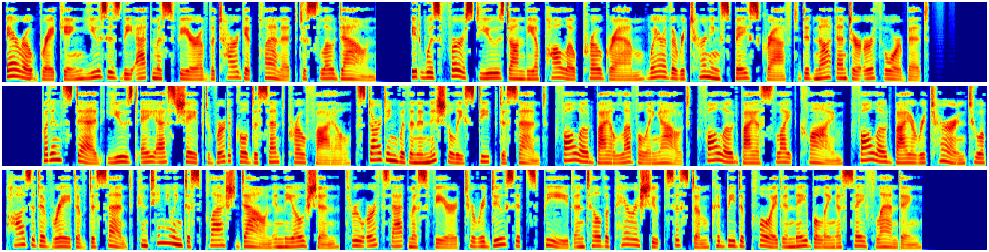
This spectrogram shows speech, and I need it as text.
Aerobraking uses the atmosphere of the target planet to slow down. It was first used on the Apollo program where the returning spacecraft did not enter Earth orbit, but instead used a S-shaped vertical descent profile starting with an initially steep descent, followed by a leveling out, followed by a slight climb, followed by a return to a positive rate of descent continuing to splash down in the ocean through Earth's atmosphere to reduce its speed until the parachute system could be deployed enabling a safe landing.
